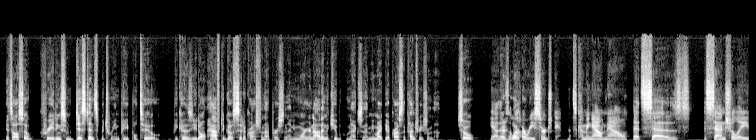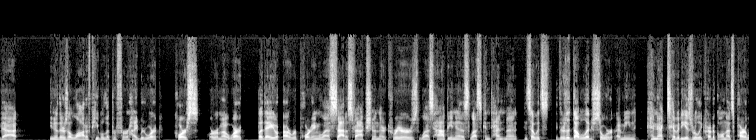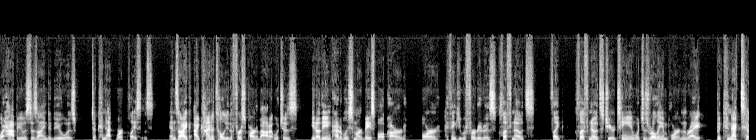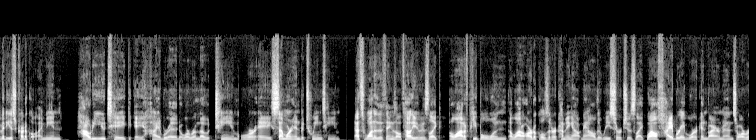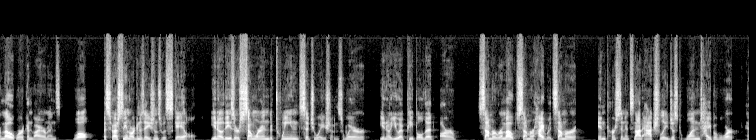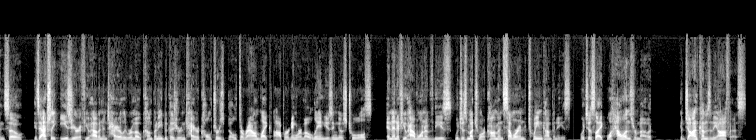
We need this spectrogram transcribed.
it's also creating some distance between people too, because you don't have to go sit across from that person anymore. You're not in the cubicle next to them. You might be across the country from them. So yeah, there's a what, lot of research that's coming out now that says essentially that you know there's a lot of people that prefer hybrid work, of course, or remote work, but they are reporting less satisfaction in their careers, less happiness, less contentment. And so it's there's a double-edged sword. I mean, connectivity is really critical, and that's part of what Happy was designed to do was to connect workplaces. And so I, I kind of told you the first part about it, which is, you know, the incredibly smart baseball card, or I think you referred to it as cliff notes. It's like cliff notes to your team, which is really important, right? But connectivity is critical. I mean, how do you take a hybrid or remote team or a somewhere in between team? That's one of the things I'll tell you is like a lot of people, when a lot of articles that are coming out now, the research is like, well, hybrid work environments or remote work environments. Well, especially in organizations with scale, you know, these are somewhere in between situations where, you know, you have people that are some are remote, some are hybrid, some are in person. It's not actually just one type of work. And so it's actually easier if you have an entirely remote company because your entire culture is built around like operating remotely and using those tools. And then if you have one of these, which is much more common, somewhere in between companies, which is like, well, Helen's remote, but John comes in the office,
